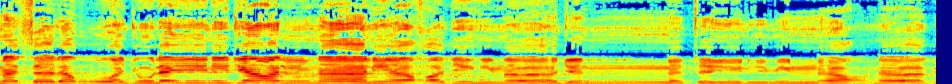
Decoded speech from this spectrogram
مثل الرجلين جعلنا لأحدهما جنتين من أعناب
